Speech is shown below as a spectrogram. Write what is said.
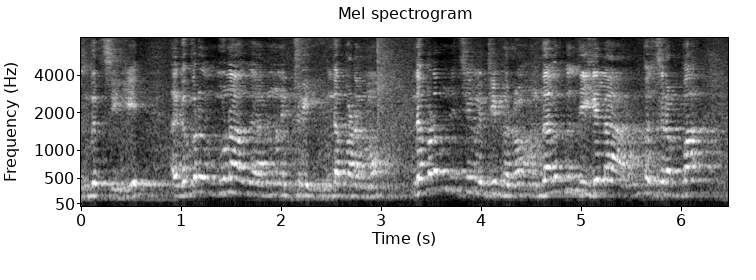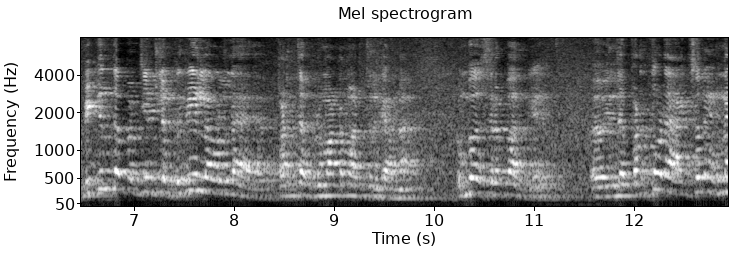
சுந்தர்சிக்கு அதுக்கப்புறம் மூணாவது அரண்மனை த்ரீ இந்த படமும். இந்த படமும் நிச்சயம் வெற்றி பெறும். அந்த அளவுக்கு திகழா ரொம்ப சிறப்பாக மிகுந்த பட்ஜெட்டில் பெரிய லெவலில் படத்தை பிரமாண்டமாக எடுத்திருக்காங்க. ரொம்ப சிறப்பாக இருக்குது இந்த படத்தோட ஆக்சுவலாக என்ன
